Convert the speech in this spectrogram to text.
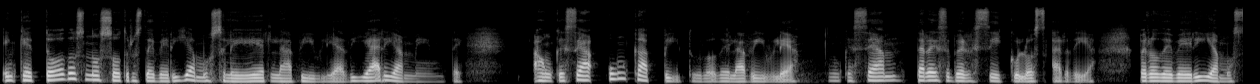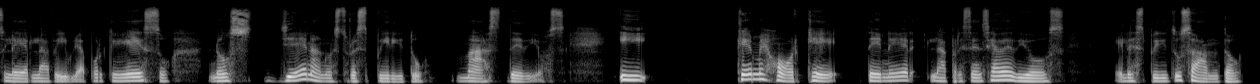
en que todos nosotros deberíamos leer la Biblia diariamente, aunque sea un capítulo de la Biblia aunque sean tres versículos al día, pero deberíamos leer la Biblia porque eso nos llena nuestro espíritu más de Dios. Y qué mejor que tener la presencia de Dios, el Espíritu Santo,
